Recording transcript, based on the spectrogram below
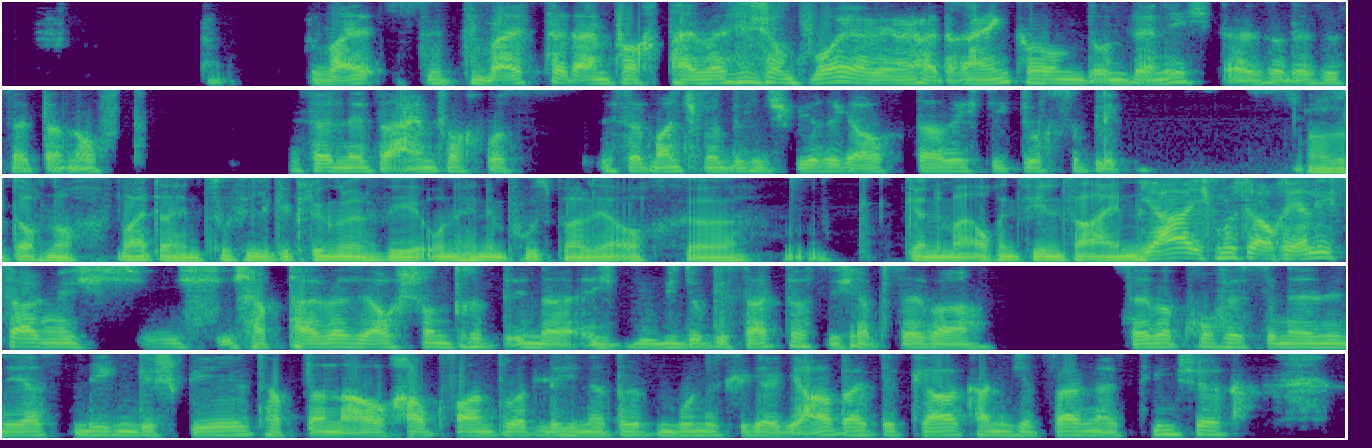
du, weißt, du weißt halt einfach teilweise schon vorher, wer halt reinkommt und wer nicht. Also das ist halt dann oft, ist halt nicht so einfach, was ist halt manchmal ein bisschen schwierig, auch da richtig durchzublicken. Also doch noch weiterhin zu viele Geklüngel, wie ohnehin im Fußball ja auch äh, gerne mal auch in vielen Vereinen. Ja, ich muss auch ehrlich sagen, ich, ich, ich habe teilweise auch schon dritt in der, ich, wie du gesagt hast, ich habe selber selber professionell in den ersten Ligen gespielt, habe dann auch hauptverantwortlich in der dritten Bundesliga gearbeitet. Klar, kann ich jetzt sagen, als Teamchef.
